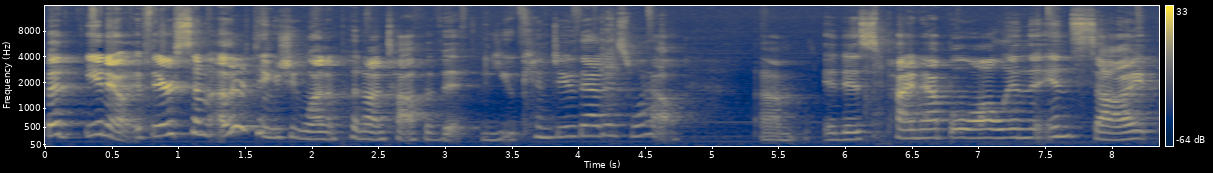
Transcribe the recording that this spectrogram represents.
but, you know, if there's some other things you want to put on top of it, you can do that as well. Um, it is pineapple all in the inside.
